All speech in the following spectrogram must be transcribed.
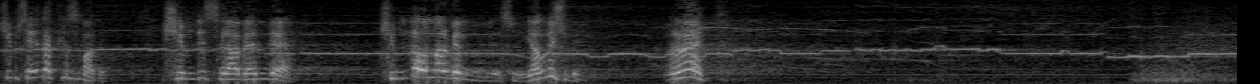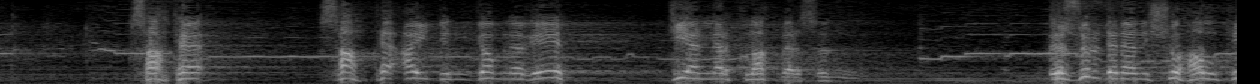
Kimseye de kızmadık. Şimdi sıra bende. Şimdi de onlar beni dinlesin. Yanlış mı? Evet. Sahte sahte aydın gömleği giyenler kulak versin. Özür denen şu haltı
